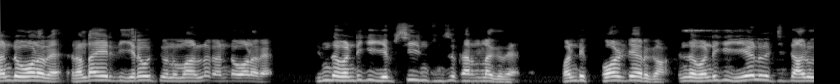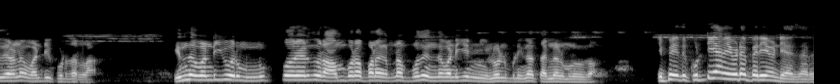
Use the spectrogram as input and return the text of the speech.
ரெண்டு ஓனரு ரெண்டாயிரத்தி இருபத்தி ஒன்று மாடலில் ரெண்டு ஓனரு இந்த வண்டிக்கு எஃப்சி இன்சூரன்ஸ் கரண்ட்ல இருக்குது. வண்டி குவாலிட்டியாக இருக்கும். இந்த வண்டிக்கு ஏழு லட்சத்தி அறுபதாயிரம் வண்டி கொடுத்துடலாம். இந்த வண்டிக்கு ஒரு முப்பதுலேருந்து ஒரு ஐம்பது ரூபா பணம் கட்டினா போதும். இந்த வண்டிக்கு நீங்கள் லோன் பண்ணிக்கலாம் தமிழ்நாடு முழுவதும். இப்போ இது குட்டியானை விட பெரிய வண்டியா சார்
